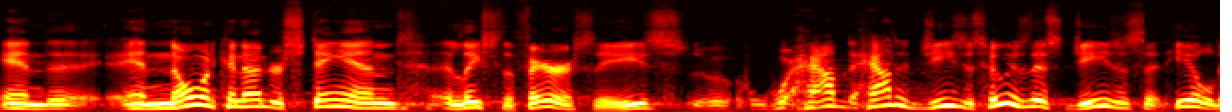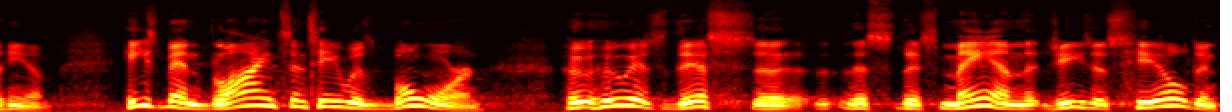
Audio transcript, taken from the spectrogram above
and, and no one can understand, at least the Pharisees, how, how did Jesus, who is this Jesus that healed him? He's been blind since he was born. Who, who is this, uh, this, this man that Jesus healed? And,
